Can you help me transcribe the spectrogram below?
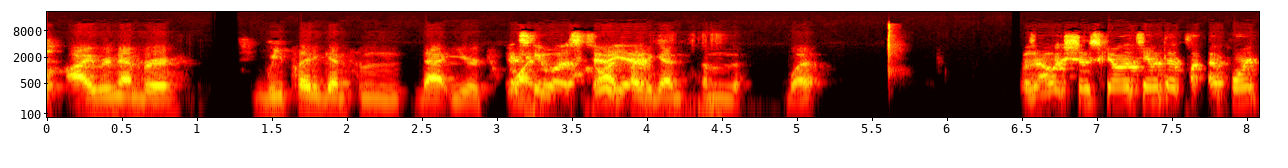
it So I remember we played against them that year Yes, he was So too, I yeah. played against them. The, what? Was Alex Shinsky on the team at that, t- that point?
